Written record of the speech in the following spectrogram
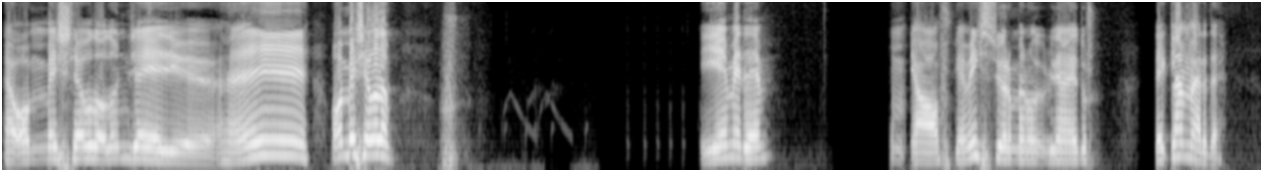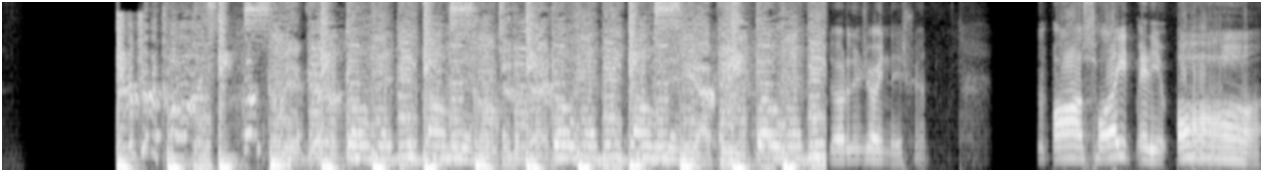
E 15 level olunca yediyor. He, 15 level'ım. Yiyemedim. Um, Ya of, yemek istiyorum ben o binaya dur. Reklam verdi. Dördüncü oyundayız şu an. Aa sola gitmeliyim. Aa.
